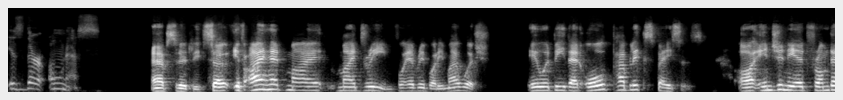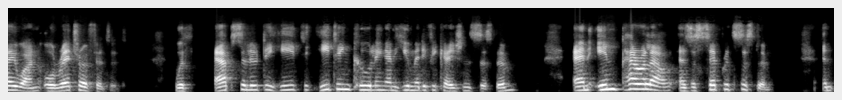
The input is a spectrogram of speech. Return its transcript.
is their onus absolutely so if i had my my dream for everybody my wish it would be that all public spaces are engineered from day one or retrofitted with absolutely heat, heating, cooling, and humidification system, and in parallel as a separate system, an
